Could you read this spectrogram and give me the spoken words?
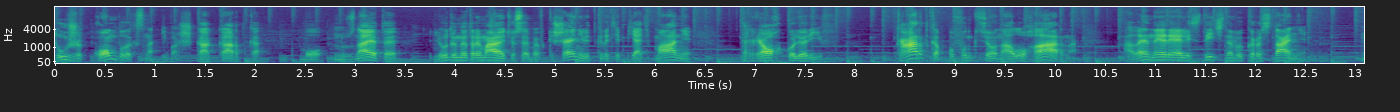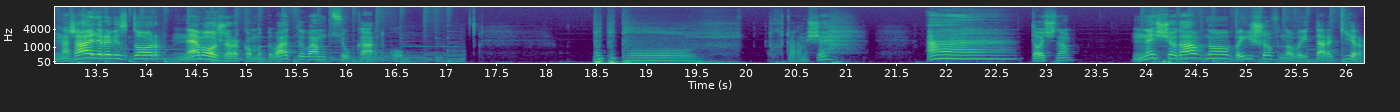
Дуже комплексна і важка картка. Бо, ну знаєте, люди не тримають у себе в кишені відкриті 5 мані трьох кольорів. Картка по функціоналу гарна, але нереалістичне використання. На жаль, ревізор не може рекомендувати вам цю картку. Хто там ще? А, точно. Нещодавно вийшов новий Таркір.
